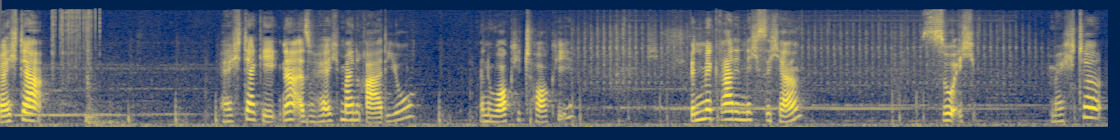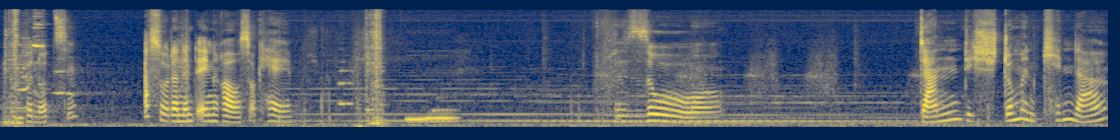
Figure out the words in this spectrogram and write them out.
Höre ich da... Höre ich da Gegner? Also höre ich mein Radio? Mein Walkie-Talkie? Bin mir gerade nicht sicher. So, ich möchte benutzen. Achso, dann nimmt er ihn raus. Okay. So. Dann die stummen Kinder.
